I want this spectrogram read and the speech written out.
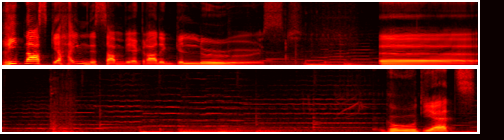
Riednas Geheimnis haben wir gerade gelöst. Äh... Gut, jetzt...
